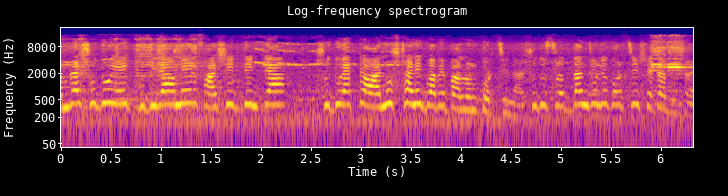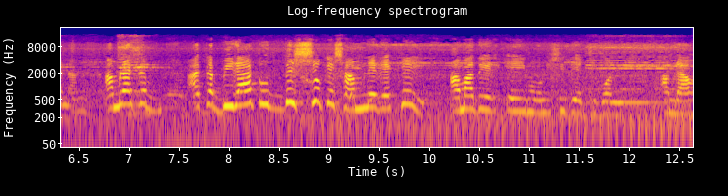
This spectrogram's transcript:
আমরা শুধু এই ক্ষুদিরামের ফাঁসির দিনটা শুধু একটা আনুষ্ঠানিকভাবে পালন করছি না, শুধু শ্রদ্ধাঞ্জলি করছি সেটা বিষয় না। আমরা একটা একটা বিরাট উদ্দেশ্যকে সামনে রেখেই আমাদের এই মনীষীদের জীবন আমরা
